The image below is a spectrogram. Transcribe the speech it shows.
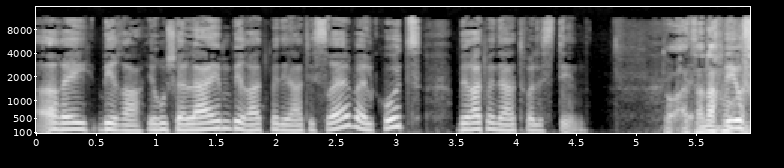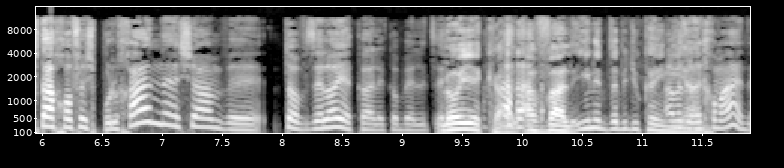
ערי בירה, ירושלים בירת מדינת ישראל ואל-קודס בירת מדינת פלסטין. טוב, אז אנחנו... ויובטח חופש פולחן אה, שם, וטוב, זה לא יהיה קל לקבל את זה. לא יהיה קל, אבל הנה, זה בדיוק העניין. אבל זה נחמד.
